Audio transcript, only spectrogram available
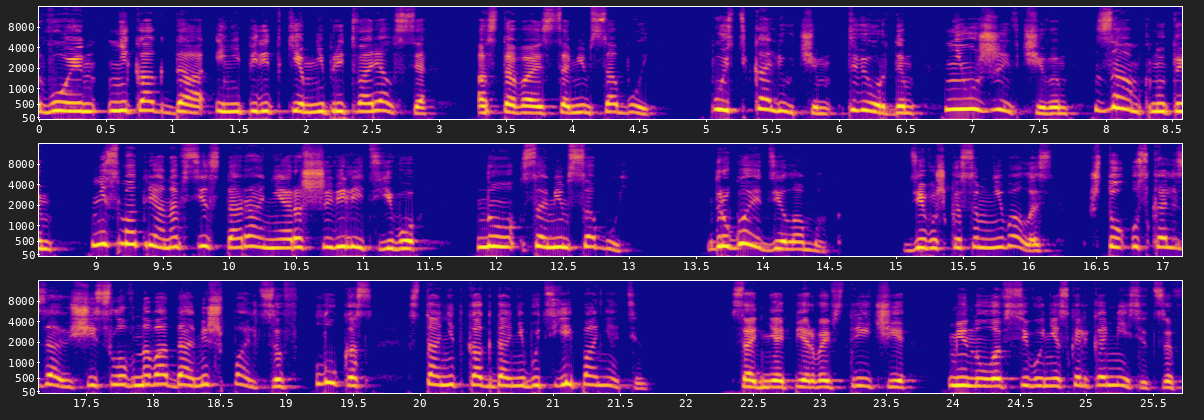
Воин никогда и ни перед кем не притворялся – оставаясь самим собой, пусть колючим, твердым, неуживчивым, замкнутым, несмотря на все старания расшевелить его, но самим собой. Другое дело маг. Девушка сомневалась, что ускользающий, словно вода меж пальцев, Лукас станет когда-нибудь ей понятен. Со дня первой встречи минуло всего несколько месяцев,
